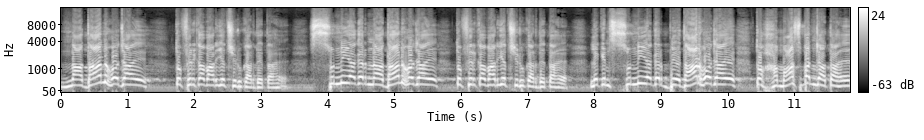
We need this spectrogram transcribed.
نادان ہو جائے تو فرقہ واریت شروع کر دیتا ہے۔ سنی اگر نادان ہو جائے تو فرقہ واریت شروع کر دیتا ہے۔ لیکن سنی اگر بیدار ہو جائے تو حماس بن جاتا ہے۔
